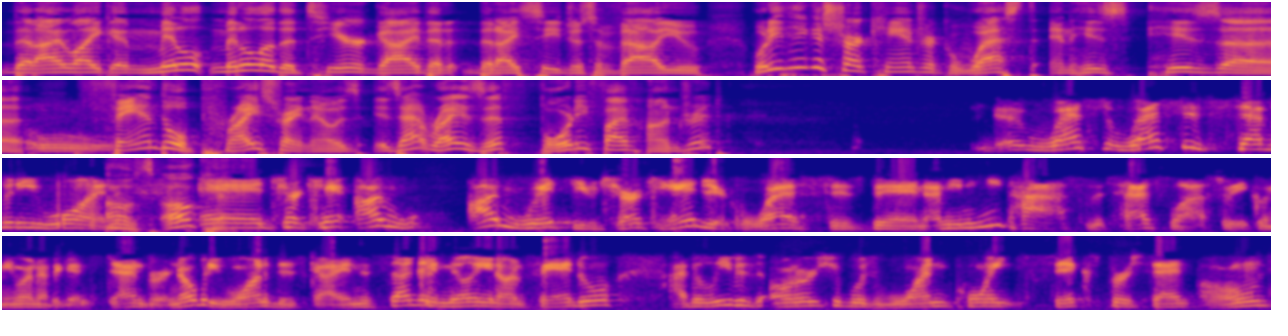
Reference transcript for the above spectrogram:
that I like a middle middle of the tier guy that that I see just a value. What do you think of Charcandrick West and his his uh FanDuel price right now? Is is that right? Is it forty five hundred? West West is seventy one. Oh, okay. And Charcand- I'm I'm with you. Charcandrick West has been, I mean, he passed the test last week when he went up against Denver. Nobody wanted this guy. In the Sunday Million on FanDuel, I believe his ownership was 1.6% owned,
